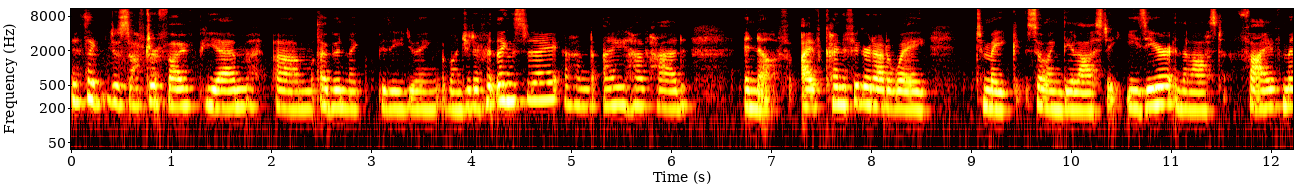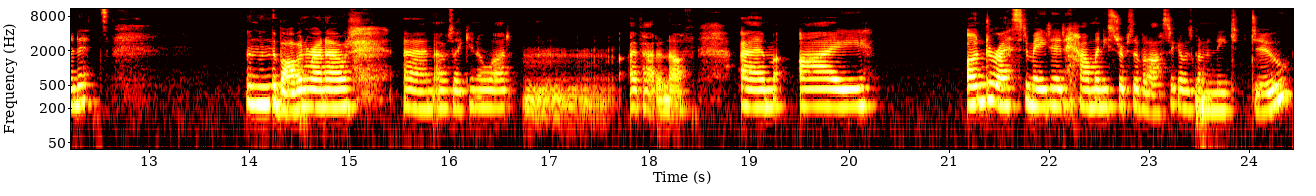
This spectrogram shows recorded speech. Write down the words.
it's like just after 5 p.m. Um, I've been like busy doing a bunch of different things today and I have had enough. I've kind of figured out a way to make sewing the elastic easier in the last five minutes and then the bobbin ran out and I was like, you know what, mm, I've had enough. Um, I underestimated how many strips of elastic I was going to need to do.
